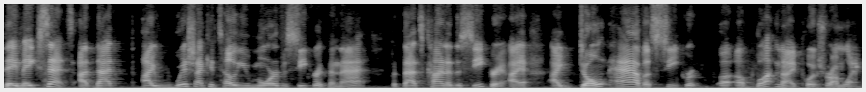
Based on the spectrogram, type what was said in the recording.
they make sense. I, that I wish I could tell you more of a secret than that, but that's kind of the secret. I I don't have a secret a, a button I push where I'm like,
